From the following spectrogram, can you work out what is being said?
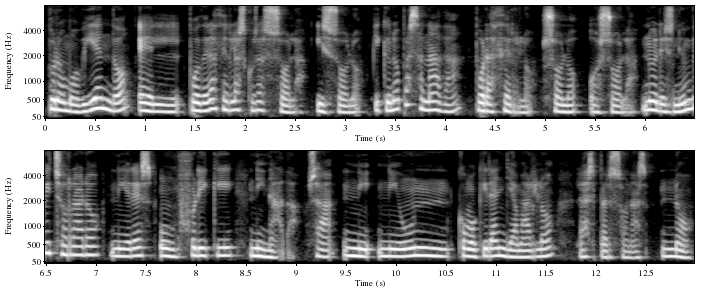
promoviendo el poder hacer las cosas sola y solo, y que no pasa nada por hacerlo solo o sola. No eres ni un bicho raro, ni eres un friki, ni nada. O sea, ni, ni un, como quieran llamarlo las personas. No,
